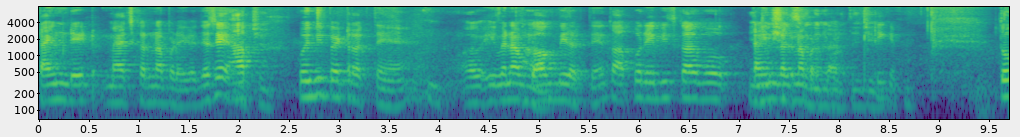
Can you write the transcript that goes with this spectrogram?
टाइम डेट मैच करना पड़ेगा। जैसे आप अच्छा। कोई भी पेट रखते हैं इवन आप डॉग भी रखते हैं तो आपको रेबीज का वो टाइम लगना पड़ता है। ठीक है? तो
